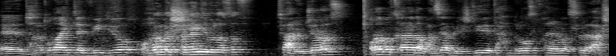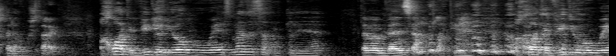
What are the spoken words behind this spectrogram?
آه، تحطوا like للفيديو. واهم رابط قناتي شيء بالوصف تفعلوا الجرس. ورابط قناه ابو عزاب الجديده تحت بالوصف خلينا نوصل ل 10000 مشترك. أخواتي الفيديو اليوم هو ما تحط لي اياها تمام بنسى أحط لك إياه. أخواتي الفيديو هو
